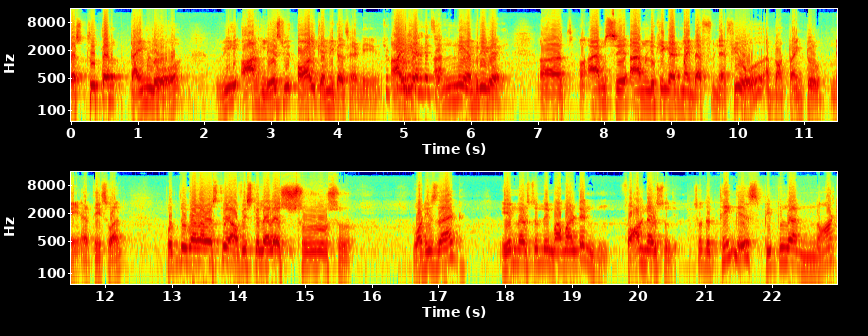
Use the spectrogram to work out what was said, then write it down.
ప్రస్తుతం టైంలో we are laced with all chemicals అండి. అన్ని everywhere I'm say I'm looking at my nephew I'm not trying to these one పొద్దుగాల వస్తే ఆఫీస్కి వెళ్ళాలి sure sure. What is that ఏం నడుస్తుంది? మామ అంటే ఫాగ్ నడుస్తుంది. So the thing is people are not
